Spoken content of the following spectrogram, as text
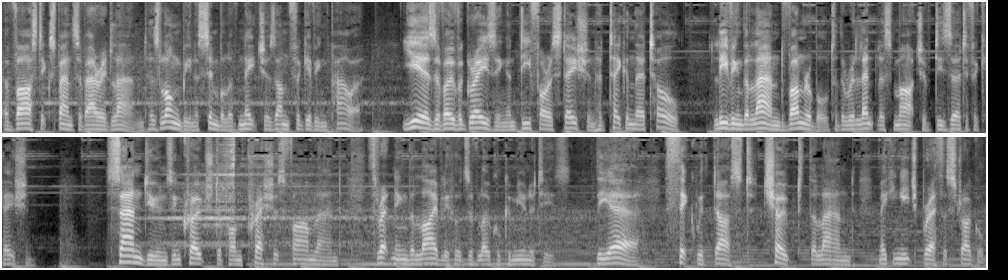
a vast expanse of arid land, has long been a symbol of nature's unforgiving power. Years of overgrazing and deforestation had taken their toll, leaving the land vulnerable to the relentless march of desertification. Sand dunes encroached upon precious farmland, threatening the livelihoods of local communities. The air, thick with dust, choked the land, making each breath a struggle.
